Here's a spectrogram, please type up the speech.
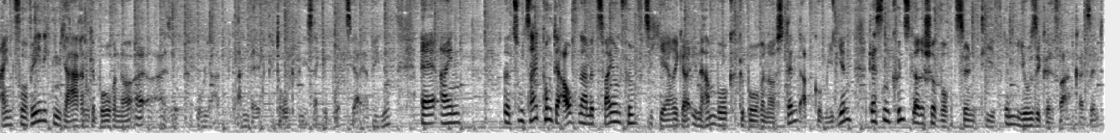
Ein vor wenigen Jahren geborener, äh, also Ole hat mit Anwälten gedroht, wenn ich sein Geburtsjahr erwähne, äh, ein äh, zum Zeitpunkt der Aufnahme 52-jähriger in Hamburg geborener Stand-up-Comedian, dessen künstlerische Wurzeln tief im Musical verankert sind.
